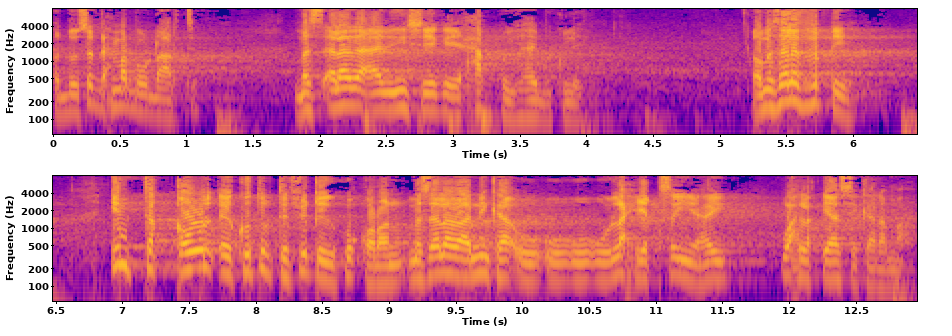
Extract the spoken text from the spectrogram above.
hadduu saddex mar buu dhaartay. Mas'alada aan idiin sheegaya xaqu yahay buu ku leeyahy waa masale fiqiya inta qowl ee kutubta fiqiga ku qoran masaladaa ninka uu la xiiqsan yahay wax la qiyaasi kara maaha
